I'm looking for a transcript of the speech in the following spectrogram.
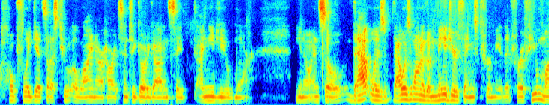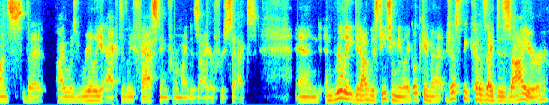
hopefully gets us to align our hearts and to go to god and say i need you more you know? And so that was that was one of the major things for me that for a few months that i was really actively fasting from my desire for sex. And and really god was teaching me like okay matt just because i desire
